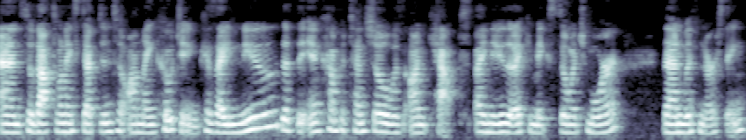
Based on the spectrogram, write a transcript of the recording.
And so that's when I stepped into online coaching because I knew that the income potential was uncapped. I knew that I could make so much more than with nursing.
